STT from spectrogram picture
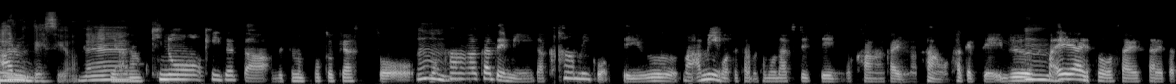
あるんですよね。いや、昨日聞いてた別のポッドキャストのカンアカデミーがカーミゴっていう、まあ、アミーゴって多分友達っていう意味のカンアカデミーのカンをかけている、まあ、AI 搭載された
